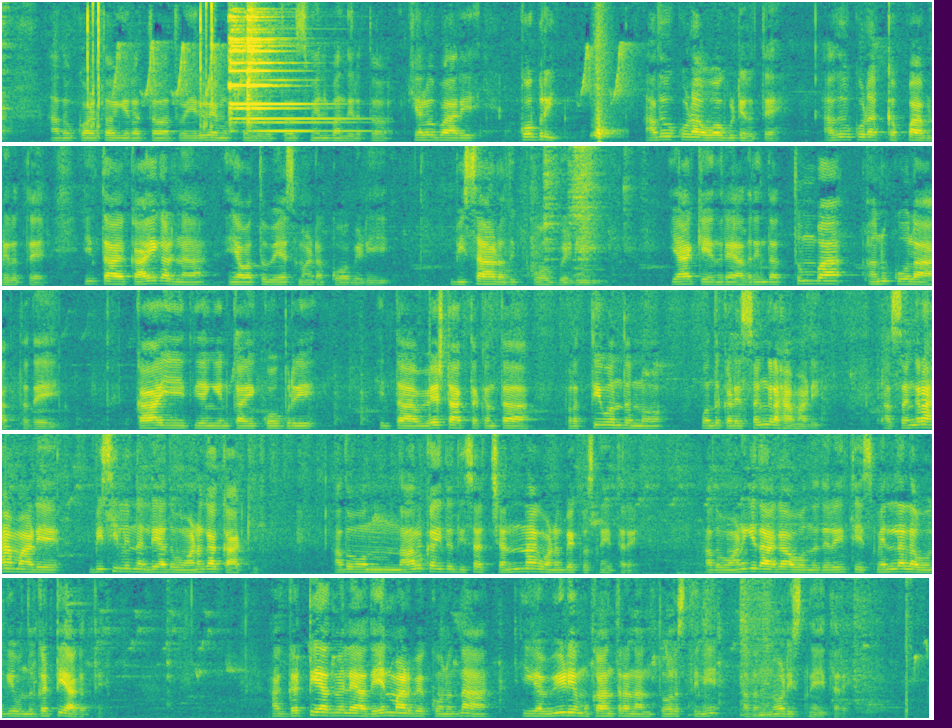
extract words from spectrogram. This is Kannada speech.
ಅದು ಕೊಳ್ತೋಗಿರುತ್ತೋ ಅಥವಾ ಇರುವೆ ಮುಚ್ಕೊಂಡಿರುತ್ತೋ ಸ್ಮೆಲ್ ಬಂದಿರುತ್ತೋ, ಕೆಲವು ಬಾರಿ ಕೊಬ್ಬರಿ, ಅದು ಕೂಡ ಹೋಗ್ಬಿಟ್ಟಿರುತ್ತೆ. ಅದು ಕೂಡ ಕಪ್ಪಾಗ್ಬಿಟ್ಟಿರುತ್ತೆ. ಇಂಥ ಕಾಯಿಗಳನ್ನ ಯಾವತ್ತೂ ವೇಸ್ಟ್ ಮಾಡೋಕ್ಕೆ ಹೋಗ್ಬೇಡಿ. ಬಿಸಾಡೋದಕ್ಕೆ ಹೋಗಬೇಡಿ. ಯಾಕೆ ಅಂದರೆ ಅದರಿಂದ ತುಂಬ ಅನುಕೂಲ ಆಗ್ತದೆ. ಕಾಯಿ, ತೆಂಗಿನಕಾಯಿ, ಕೊಬ್ಬರಿ ಇಂಥ ವೇಸ್ಟ್ ಆಗ್ತಕ್ಕಂಥ ಪ್ರತಿಯೊಂದನ್ನು ಒಂದು ಕಡೆ ಸಂಗ್ರಹ ಮಾಡಿ. ಆ ಸಂಗ್ರಹ ಮಾಡಿ ಬಿಸಿಲಿನಲ್ಲಿ ಅದು ಒಣಗಕ್ಕೆ ಹಾಕಿ. ಅದು ಒಂದು ನಾಲ್ಕೈದು ದಿವಸ ಚೆನ್ನಾಗಿ ಒಣಗಬೇಕು ಸ್ನೇಹಿತರೆ. ಅದು ಒಣಗಿದಾಗ ಒಂದು ರೀತಿ ಸ್ಮೆಲ್ಲೆಲ್ಲ ಹೋಗಿ ಒಂದು ಗಟ್ಟಿ ಆಗುತ್ತೆ. ಆ ಗಟ್ಟಿ ಆದಮೇಲೆ ಅದೇನು ಮಾಡಬೇಕು ಅನ್ನೋದನ್ನ ಈಗ ವಿಡಿಯೋ ಮುಖಾಂತರ ನಾನು ತೋರಿಸ್ತೀನಿ. ಅದನ್ನು ನೋಡಿ ಸ್ನೇಹಿತರೆ.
